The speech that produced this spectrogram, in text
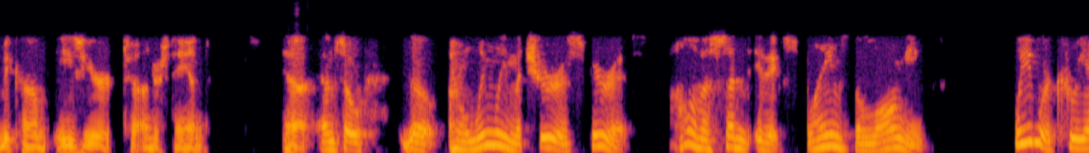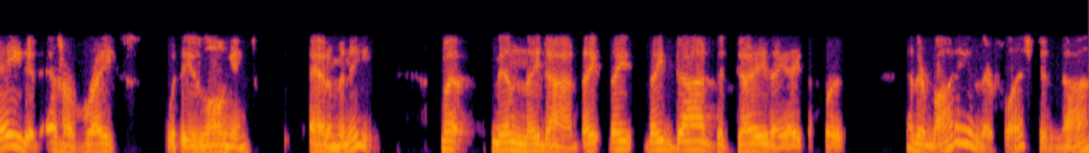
become easier to understand. Yeah, and so the when we mature as spirits, all of a sudden it explains the longings. We were created as a race with these longings, Adam and Eve. But then they died. They they they died the day they ate the fruit. And their body and their flesh didn't die.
